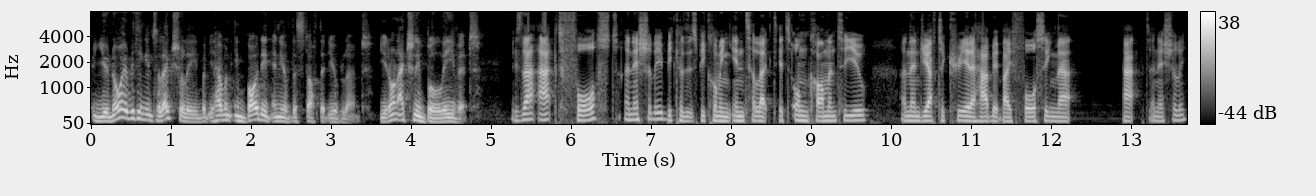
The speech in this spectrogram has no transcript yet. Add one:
you know everything intellectually but you haven't embodied any of the stuff that you've learned. You don't actually believe it. Is that act forced initially because it's becoming intellect it's uncommon to you? And then do you have to create a habit by forcing that act initially?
